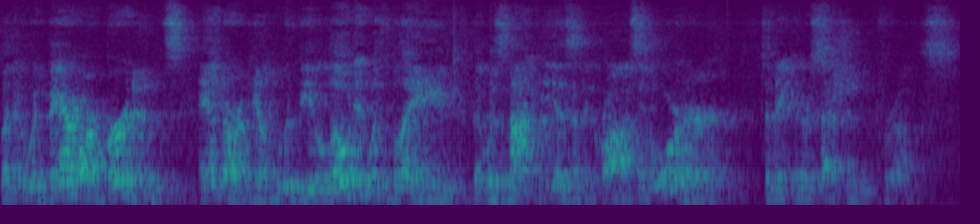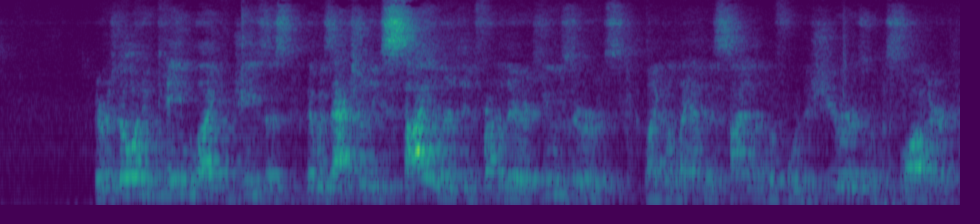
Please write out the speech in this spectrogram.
but who would bear our burdens and our guilt, who would be loaded with blame that was not his at the cross in order to make intercession for us. There was no one who came like Jesus that was actually silent in front of their accusers, like a lamb is silent before the shearers or the slaughter.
